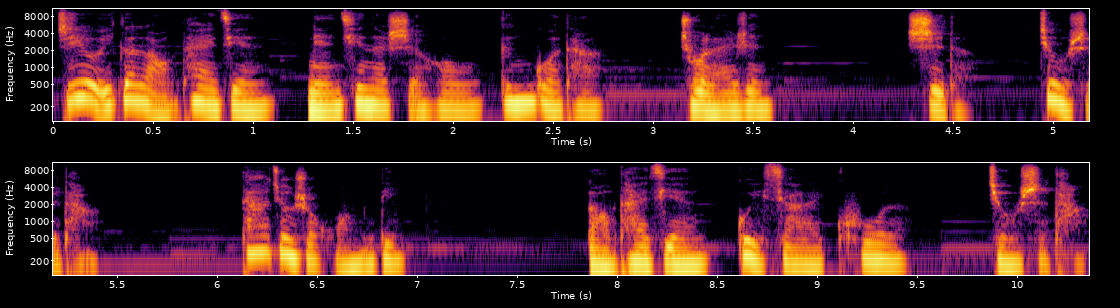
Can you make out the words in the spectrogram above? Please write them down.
只有一个老太监，年轻的时候跟过他，出来认，是的，就是他，他就是皇帝。老太监跪下来哭了，就是他。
